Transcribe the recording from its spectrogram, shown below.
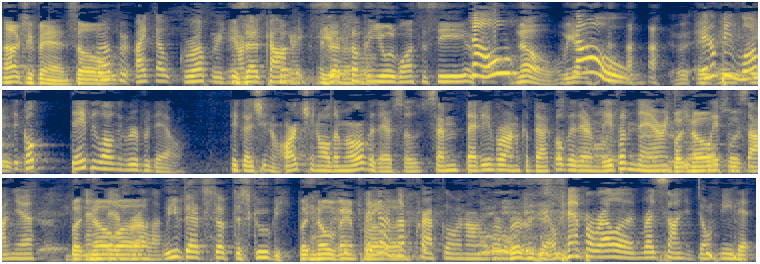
Archie fans. So Grew up, I go, grew up reading is Archie that, some, is that something you would want to see? No. No. We got No. they don't belong. eh, They go. They belong in Riverdale. Because you know Archie and all them are over there, so send Betty and Veronica back over there and leave them there and But keep no, them away from but- Sonja but and no, uh, Vampirella. Leave that stuff to Scooby. But no they got enough crap going on over Riverdale. Vampirella and Red Sonja don't need it.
